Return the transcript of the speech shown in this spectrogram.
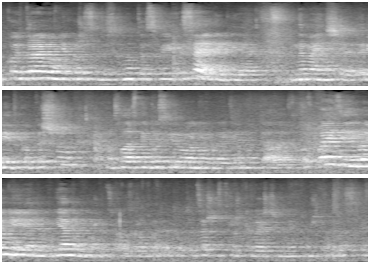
якогось драйву мені хочеться досягнути своїх есеях, які я не менше рідко пишу. От, власне, якусь іронію витягнути, але в поезії іронію я, я не можу цього зробити. Тобто це щось трошки вище моїх можливостей.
